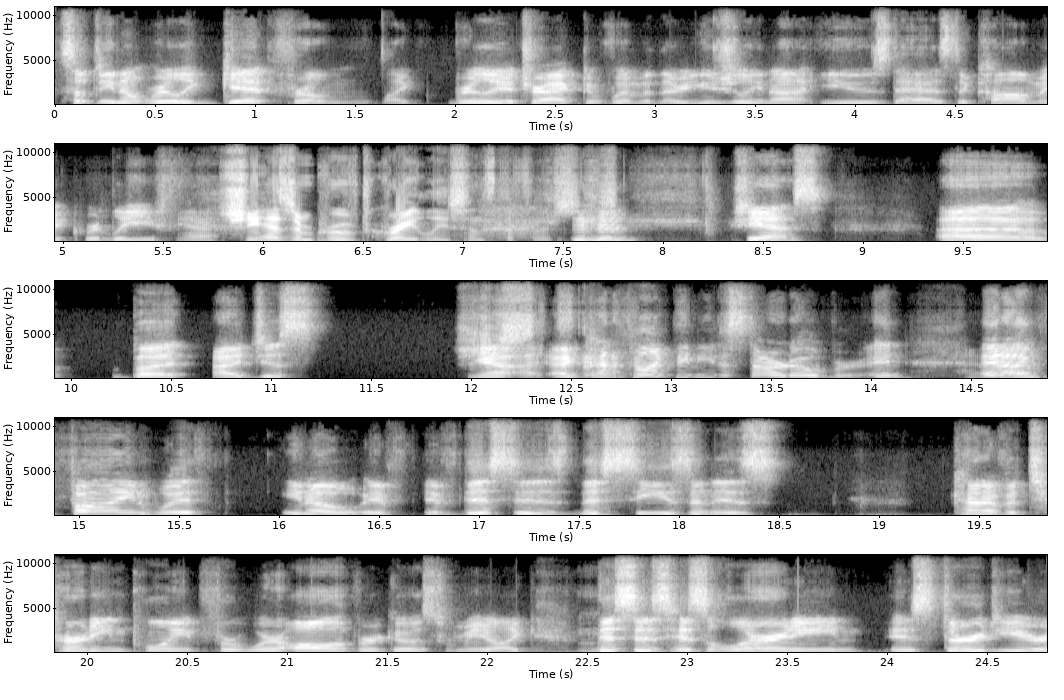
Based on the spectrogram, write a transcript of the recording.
something you don't really get from like really attractive women. They're usually not used as the comic relief. yeah, she has improved greatly since the first season. hmm She has, uh, but I just She yeah, just- I, I kind of feel like they need to start over, and Yeah. and I'm fine with you know if if this is this season is kind of a turning point for where Oliver goes from here. Like Mhm. this is his learning, his third year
